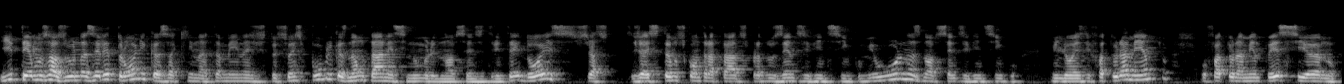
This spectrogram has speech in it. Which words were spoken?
E temos as urnas eletrônicas aqui na, também nas instituições públicas, não está nesse número de 932, já, já estamos contratados para 225 mil urnas, 925 milhões de faturamento. O faturamento esse ano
